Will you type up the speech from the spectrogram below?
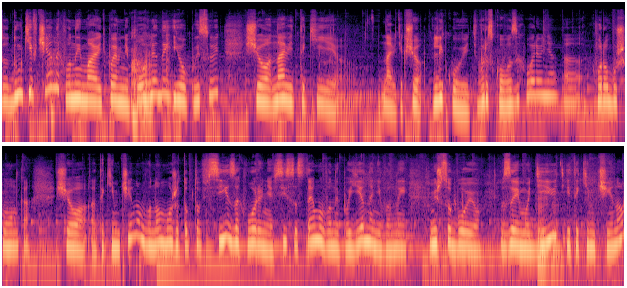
думки вчених вони мають певні Ага. погляди і описують, що навіть такі, навіть якщо лікують виразкове захворювання, е, хворобу шлунка, що таким чином воно може, тобто всі захворювання, всі системи вони поєднані, вони між собою взаємодіють, і таким чином.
